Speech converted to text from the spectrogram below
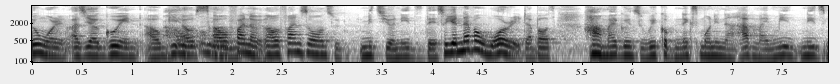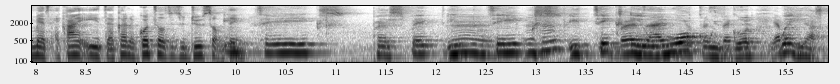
Don't worry. As you're going, I'll give. I'll I'll, come I'll find. A, I'll find someone to meet your needs there. So you're never worried about how am I going to wake up next morning and have my needs met. I can't eat. I can't. God tells you to do something. It takes perspective. Mm, It takes it takes Bird's a walk with. God Yep. where He has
